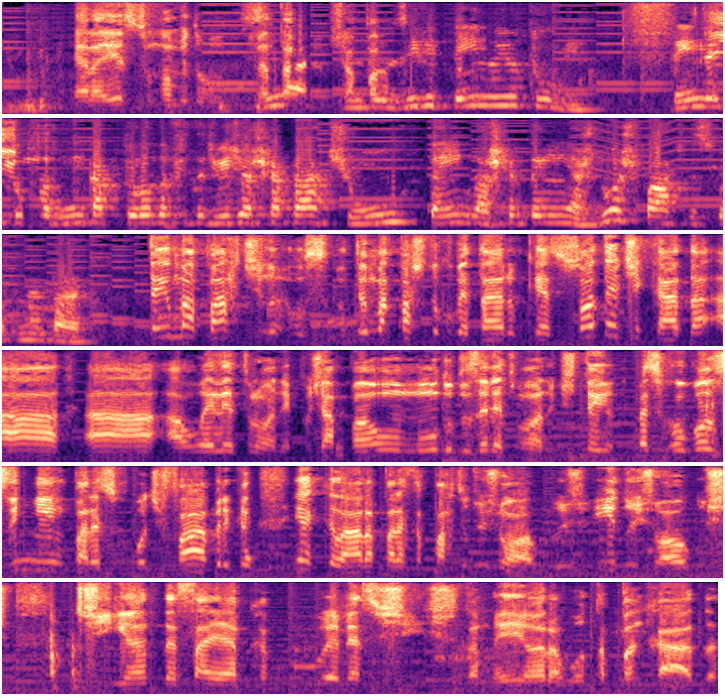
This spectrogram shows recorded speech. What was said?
Era esse o nome do documentário? Japão. Inclusive tem no YouTube. Tem no YouTube algum capturou da fita de vídeo, acho que a parte 1 tem, acho que tem as duas partes desse documentário. Tem uma parte tem uma parte do documentário que é só dedicada a, a- ao eletrônico, Japão, o mundo dos eletrônicos. Tem parece robozinho, parece robô de fábrica e é claro aparece a parte dos jogos e dos jogos tinha dessa época o MSX também era outra pancada.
